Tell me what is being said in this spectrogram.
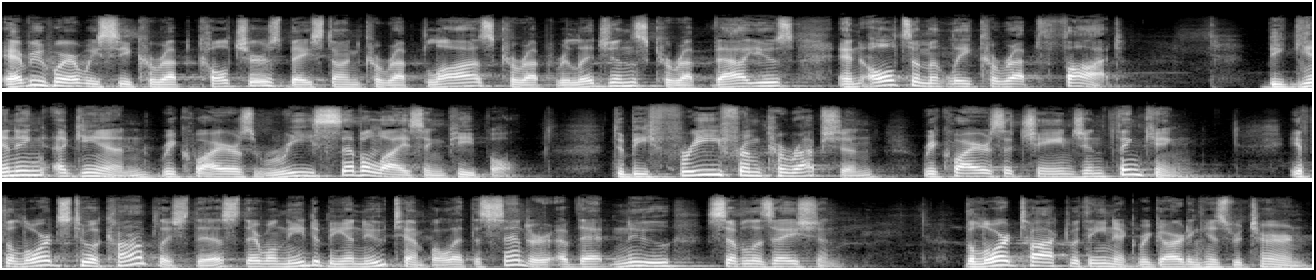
Everywhere we see corrupt cultures based on corrupt laws, corrupt religions, corrupt values, and ultimately corrupt thought. Beginning again requires re civilizing people. To be free from corruption requires a change in thinking. If the Lord's to accomplish this, there will need to be a new temple at the center of that new civilization. The Lord talked with Enoch regarding his return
